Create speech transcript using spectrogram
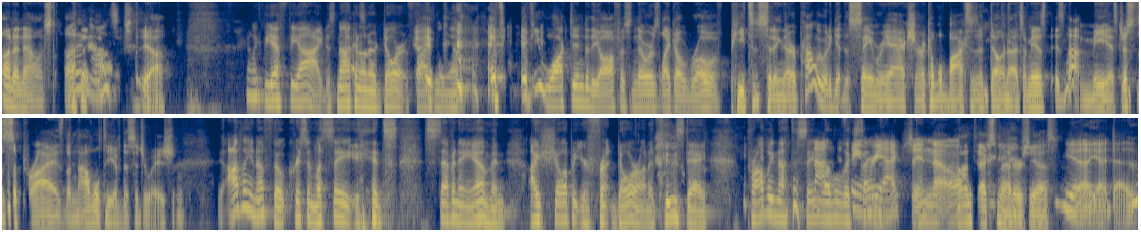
unannounced. Unannounced? Yeah. You're like the FBI just knocking on our door at five a.m. If if you walked into the office and there was like a row of pizzas sitting there, probably would get the same reaction or a couple boxes of donuts. I mean, it's, it's not me. It's just the surprise, the novelty of the situation. Oddly enough, though, Kristen, let's say it's 7 a.m. and I show up at your front door on a Tuesday. Probably not the same Not level the of same reaction, no. Context matters, yes. yeah, yeah, it does.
